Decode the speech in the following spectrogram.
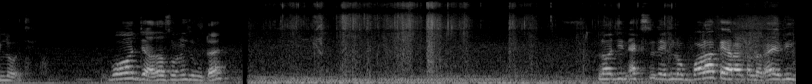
ਲੋ ਜੀ, ਬਹੁਤ ਜ਼ਿਆਦਾ ਸੋਹਣੇ ਸੂਟ ਹੈ। ਲੋ ਜੀ ਨੈਕਸਟ ਦੇਖ ਲਓ, ਬੜਾ ਪਿਆਰਾ ਕਲਰ ਹੈ ਇਹ ਵੀ।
